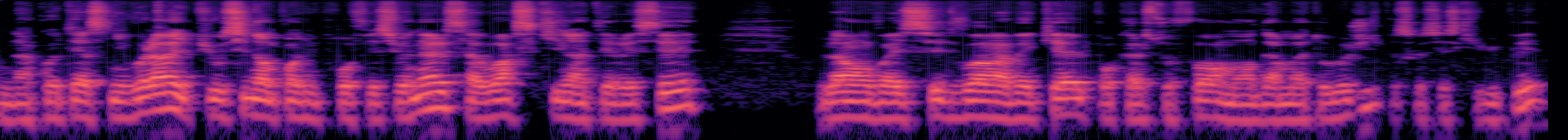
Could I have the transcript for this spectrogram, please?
d'un côté à ce niveau-là, et puis aussi d'un point de vue professionnel, savoir ce qui l'intéressait. Là, on va essayer de voir avec elle pour qu'elle se forme en dermatologie, parce que c'est ce qui lui plaît.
